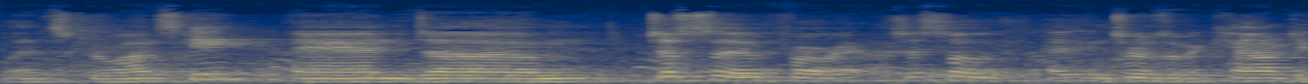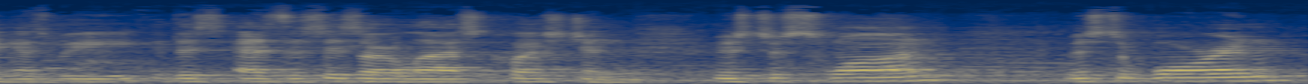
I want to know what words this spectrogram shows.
Len Skowronski. And um, just so for just so in terms of accounting, as we this as this is our last question, Mr. Swann, Mr. Woron,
